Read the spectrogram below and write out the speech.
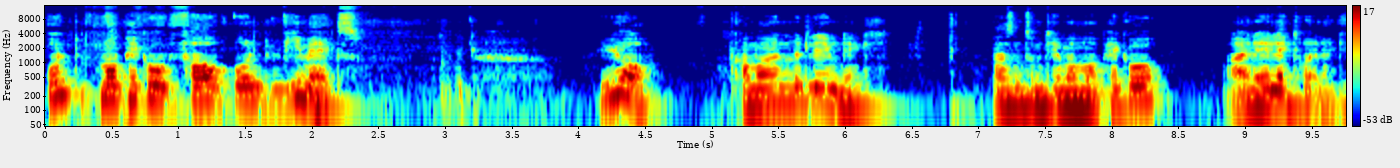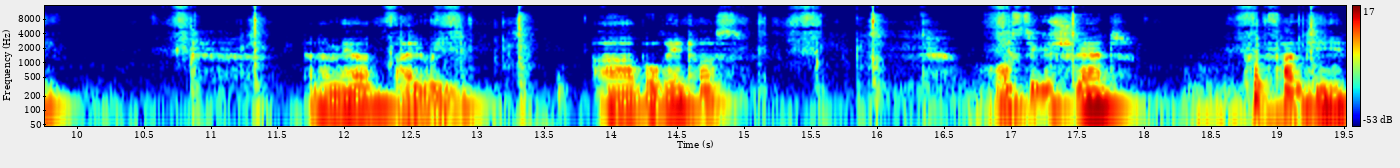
und Morpeko V und VMAX. Ja, kann man mit leben, denke ich. Passend zum Thema Morpeko eine Elektroenergie. Dann haben wir Balduin, Arboretos, Rostiges Schwert, Kupfanti,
